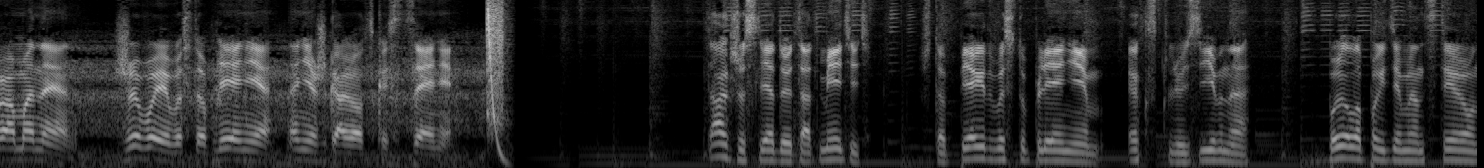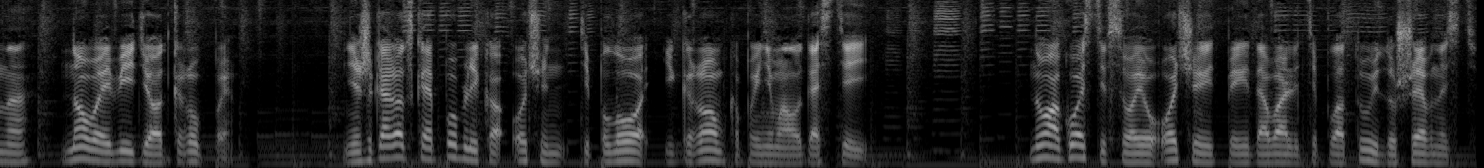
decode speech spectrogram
From NN. Живые выступления на нижегородской сцене. Также следует отметить, что перед выступлением эксклюзивно было продемонстрировано новое видео от группы. Нижегородская публика очень тепло и громко принимала гостей. Ну а гости, в свою очередь, передавали теплоту и душевность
